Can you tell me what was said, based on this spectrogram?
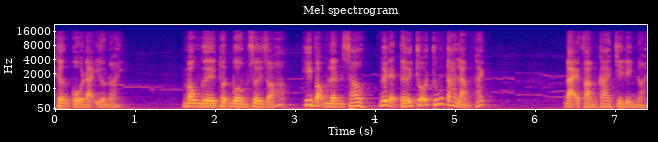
Thượng cổ đại yêu nói, Mong người thuận buồm xuôi gió, Hy vọng lần sau Ngươi lại tới chỗ chúng ta làm khách. Đại phàm ca chi linh nói,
